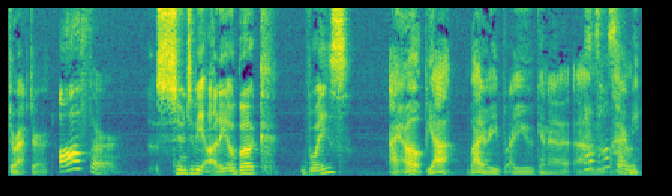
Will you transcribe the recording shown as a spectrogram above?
Director. author. Soon to be audiobook voice. I hope. Yeah. Why are you? Are you gonna um, That's hire awesome. me?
